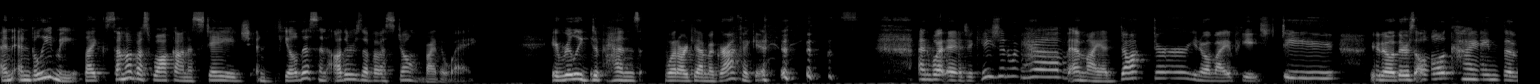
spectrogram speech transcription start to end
And and believe me like some of us walk on a stage and feel this and others of us don't by the way. It really depends what our demographic is and what education we have am i a doctor? You know am i a phd you know there's all kinds of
